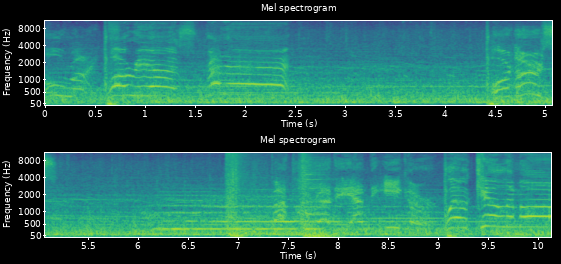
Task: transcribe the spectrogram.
All right! Warriors, ready! Orders! Battle ready and eager! We'll kill them all!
